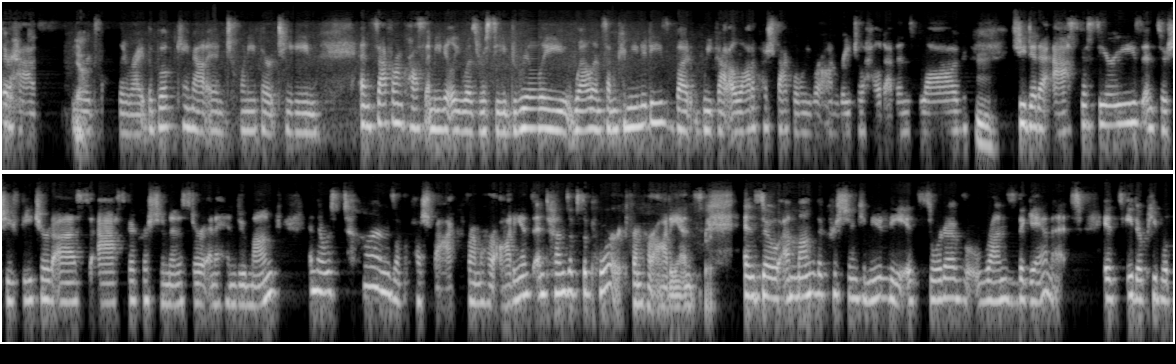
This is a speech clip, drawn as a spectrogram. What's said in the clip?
There has. Yeah. You're exactly right. The book came out in 2013, and Saffron Cross immediately was received really well in some communities, but we got a lot of pushback when we were on Rachel Held Evans' blog. Hmm. She did an Ask a series, and so she featured us, Ask a Christian minister and a Hindu monk, and there was tons of pushback from her audience and tons of support from her audience. Right. And so among the Christian community, it sort of runs the gamut. It's either people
